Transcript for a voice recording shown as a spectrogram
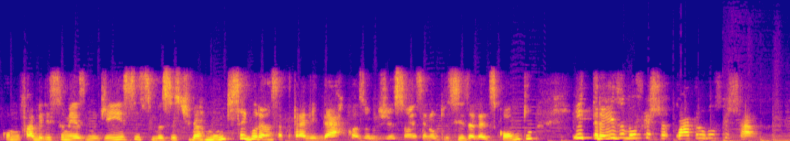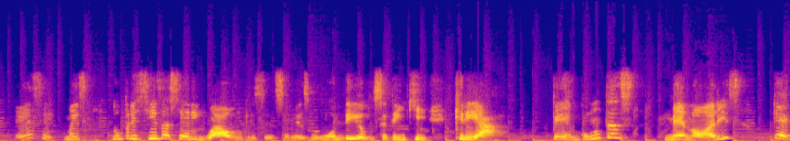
como o Fabrício mesmo disse, se você tiver muito segurança para lidar com as objeções, você não precisa dar desconto. E três, eu vou fechar, quatro, eu vou fechar. Esse, mas não precisa ser igual, não precisa ser o mesmo modelo. Você tem que criar perguntas menores que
